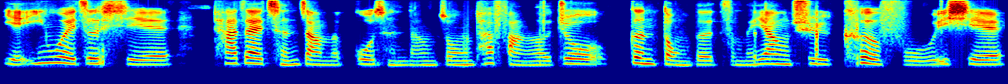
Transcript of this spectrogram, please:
也因为这些，他在成长的过程当中，他反而就更懂得怎么样去克服一些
